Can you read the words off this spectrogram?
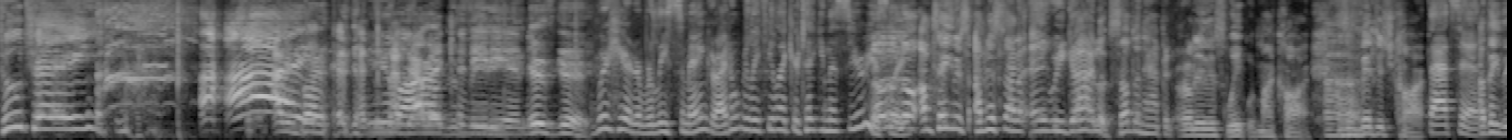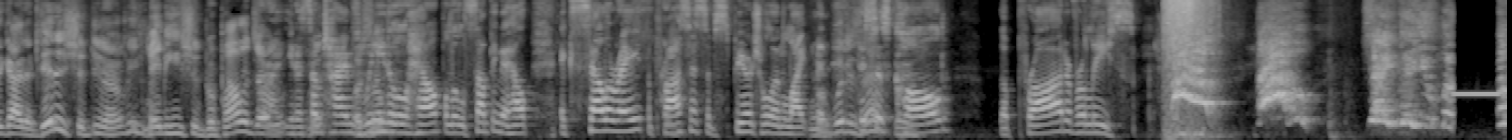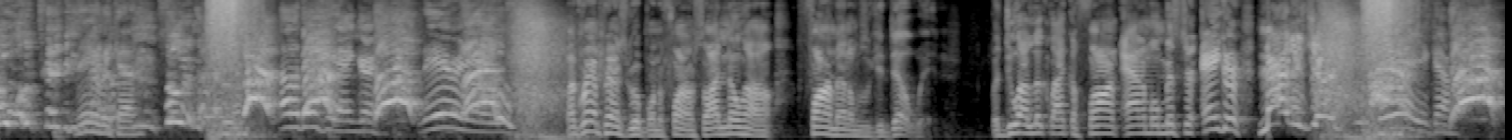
Two chains. I just brought it. You I are a comedian. It's good. We're here to release some anger. I don't really feel like you're taking this seriously. No, no, no. I'm taking this. I'm just not an angry guy. Look, something happened earlier this week with my car. It's Uh-huh. a vintage car. That's it. I think the guy that did it should, you know, he, maybe he should apologize. Right. You know, sometimes or we need a little help, a little something to help accelerate the process of spiritual enlightenment. What is this that is thing? called the prod of release. Oh! Oh! JB, you my. I don't want to take. There we go. So, Oh, there's the anger. There it is. my grandparents grew up on a farm, so I know how farm animals get dealt with. But do I look like a farm animal, Mr. Anger Manager? There you go.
